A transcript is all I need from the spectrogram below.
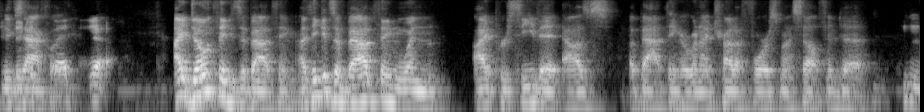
exactly. Yeah. I don't think it's a bad thing. I think it's a bad thing when I perceive it as a bad thing or when I try to force myself into mm-hmm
